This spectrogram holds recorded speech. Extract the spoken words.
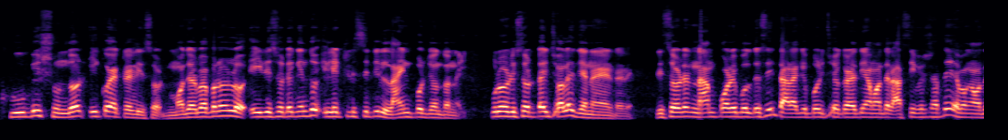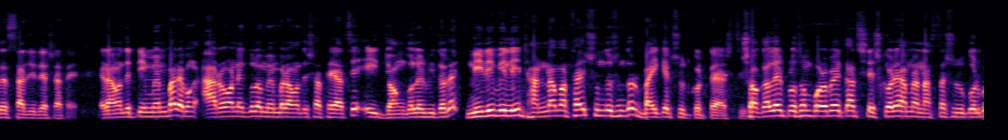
খুবই সুন্দর ইকো একটা রিসোর্ট। মজার ব্যাপার হলো, এই রিসোর্টে কিন্তু ইলেকট্রিসিটির লাইন পর্যন্ত নেই। পুরো রিসোর্টটাই চলে জেনারেটরে। রিসোর্টের নাম পরে বলতেছি, তার আগে পরিচয় করে দিই আমাদের আসিফের সাথে এবং আমাদের সাজিদের সাথে। এরা আমাদের টিম মেম্বার এবং আরও অনেকগুলো মেম্বার আমাদের সাথে আছে এই জঙ্গলের ভিতরে। নিরিবিলি, ঠান্ডা মাথায় সুন্দর সুন্দর বাইকের শ্যুট করতে আসছি। সকালের প্রথম পর্বের কাজ শেষ করে আমরা নাস্তা শুরু করব,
